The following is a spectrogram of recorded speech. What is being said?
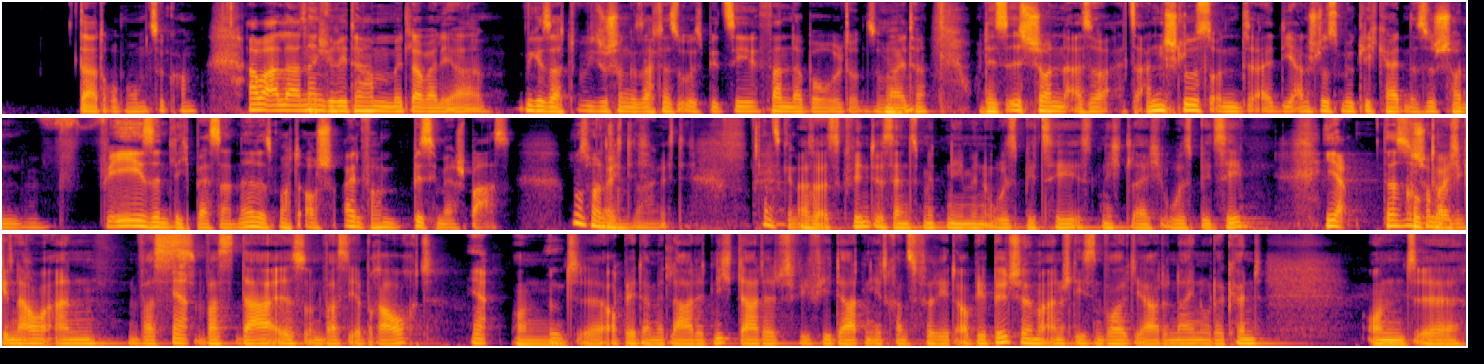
da drum rumzukommen. Aber alle anderen Geräte haben mittlerweile ja, wie gesagt, wie du schon gesagt hast, USB-C, Thunderbolt und so mhm. weiter. Und es ist schon, also als Anschluss und äh, die Anschlussmöglichkeiten, das ist schon wesentlich besser. Ne? Das macht auch einfach ein bisschen mehr Spaß. Muss man richtig, sagen. Richtig. Ganz genau. Also als Quintessenz mitnehmen, USB-C ist nicht gleich USB-C. Ja, das ist Guckt schon mal euch wichtig. genau an, was, ja. was da ist und was ihr braucht. Ja. Und, und äh, ob ihr damit ladet, nicht ladet, wie viel Daten ihr transferiert, ob ihr Bildschirme anschließen wollt, ja oder nein oder könnt. Und äh,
